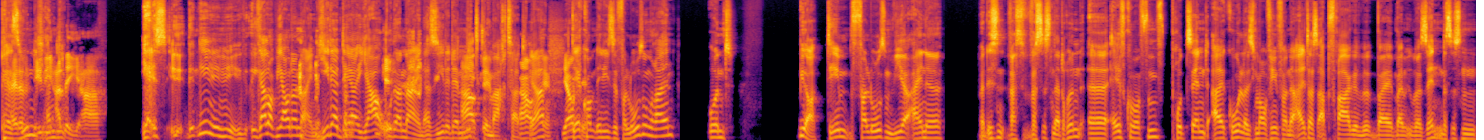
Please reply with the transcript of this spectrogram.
persönlich an die, alle ja. ja, ist, äh, nee, nee, nee, egal ob ja oder nein. Jeder, der ja Okay. oder nein, also jeder, der Ah, okay. mitgemacht hat, Ah, ja, okay. ja, okay. der kommt in diese Verlosung rein und ja, dem verlosen wir eine, was ist, denn- was, was ist denn da drin? Äh, 11,5 Prozent Alkohol. Also ich mache auf jeden Fall eine Altersabfrage bei, beim Übersenden. Das ist ein,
